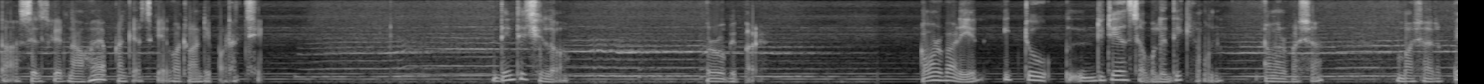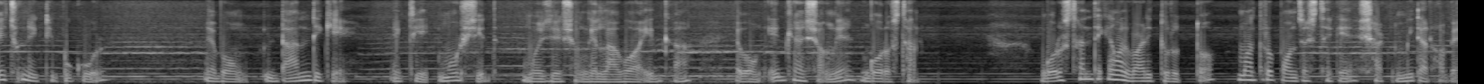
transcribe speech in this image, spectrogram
তা সিরিয়াসকেট না হয় আপনাকে আজকে ঘটনাটি পাঠাচ্ছি। দিনটি ছিল রবিবার। আমার বাড়ির একটু ডিটেলসটা বলে দিই কেমন। আমার বাসা, বাসার পেছনে একটি পুকুর। এবং ডান দিকে একটি মসজিদ, মসজিদের সঙ্গে লাগোয়া ঈদগাহ এবং ঈদগাহের সঙ্গে গোরস্থান। গোরস্থান থেকে আমার বাড়ির দূরত্ব মাত্র পঞ্চাশ থেকে ষাট মিটার হবে।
